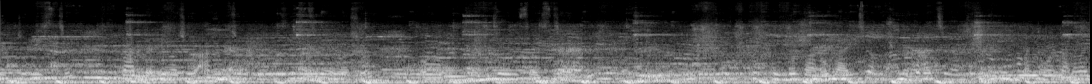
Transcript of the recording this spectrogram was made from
একজন এসছে। তার এবছর বছর কেউ বছর বছর। ও। খুব সুন্দর ভালো লাগছে আমি শুনতে পাচ্ছিলাম। যে তোমার দাদাভাই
